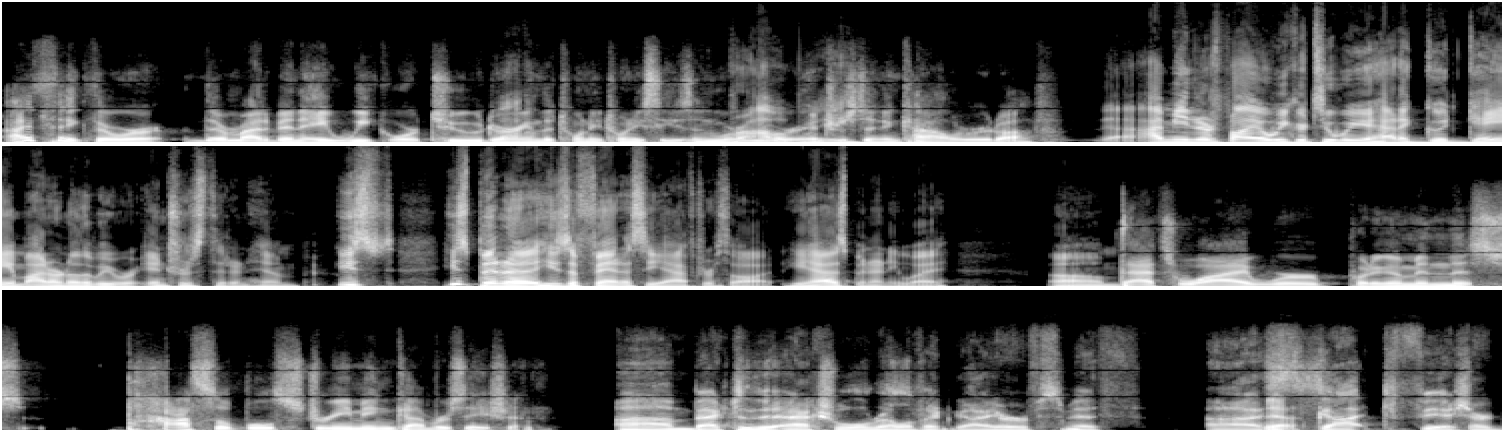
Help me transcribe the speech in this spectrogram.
I think there were there might have been a week or two during the 2020 season where we were interested in Kyle Rudolph. I mean, there's probably a week or two where you had a good game. I don't know that we were interested in him. He's he's been a he's a fantasy afterthought. He has been anyway. Um, That's why we're putting him in this possible streaming conversation. Um, back to the actual relevant guy, Irv Smith. Uh, Yes. Scott Fish, our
